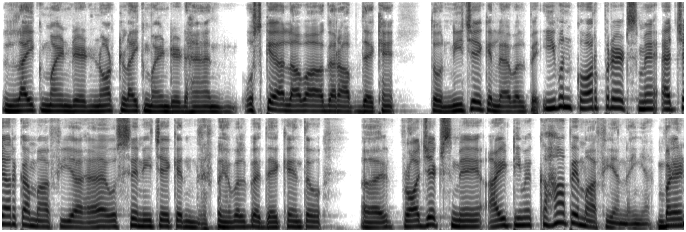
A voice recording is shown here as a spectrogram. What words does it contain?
like minded not like minded ہیں۔ اس کے علاوہ اگر آپ دیکھیں تو نیچے کے لیول پہ ایون کارپوریٹس میں ایچ آر کا مافیا ہے۔ اس سے نیچے کے لیول پہ دیکھیں تو پروجیکٹس میں آئی ٹی میں کہاں پہ مافیا نہیں ہے؟ But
